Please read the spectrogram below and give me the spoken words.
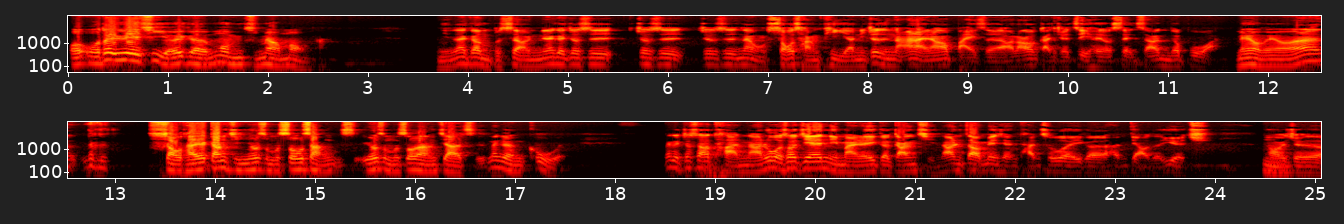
我我对乐器有一个莫名其妙的梦。你那根本不是啊，你那个就是就是就是那种收藏癖啊，你就是拿来然后摆着啊，然后感觉自己很有 sense，然后你都不玩。没有没有啊，那个小台的钢琴有什么收藏有什么收藏价值？那个很酷诶，那个就是要弹啊。如果说今天你买了一个钢琴，然后你在我面前弹出了一个很屌的乐曲，那我就觉得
